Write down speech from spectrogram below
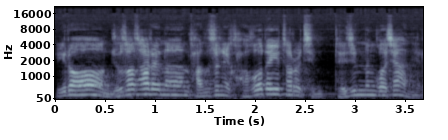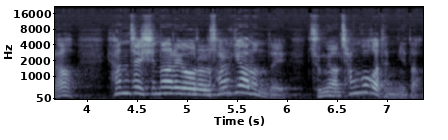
이런 유사 사례는 단순히 과거 데이터를 집- 되짚는 것이 아니라 현재 시나리오를 설계하는데 중요한 참고가 됩니다.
